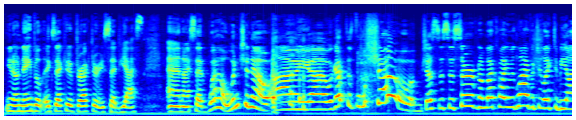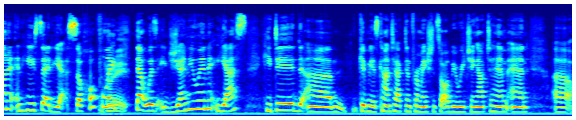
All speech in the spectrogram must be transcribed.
you know named executive director and he said yes and i said well wouldn't you know i uh, we got this little show justice is served on black hollywood live would you like to be on it and he said yes so hopefully Great. that was a genuine yes. He did um, give me his contact information, so I'll be reaching out to him, and uh,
